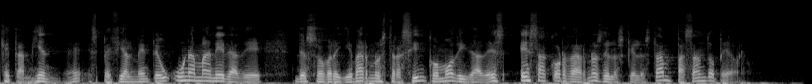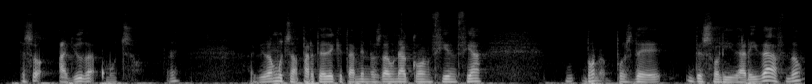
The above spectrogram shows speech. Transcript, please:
que también, ¿eh? especialmente, una manera de, de, sobrellevar nuestras incomodidades es acordarnos de los que lo están pasando peor. Eso ayuda mucho. ¿eh? Ayuda mucho, aparte de que también nos da una conciencia, bueno, pues de, de solidaridad, ¿no?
